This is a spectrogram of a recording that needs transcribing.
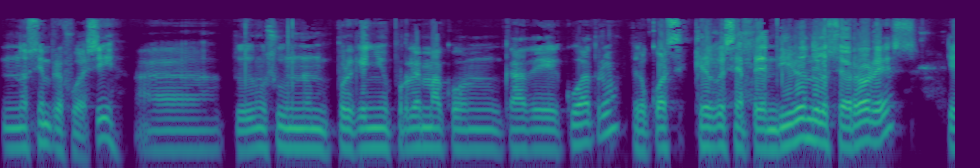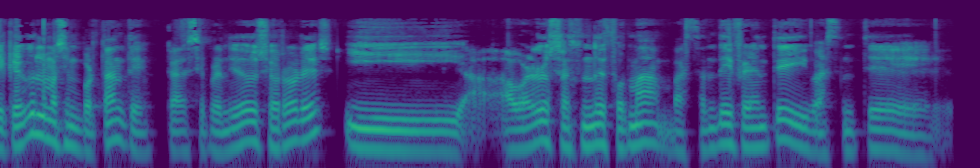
no siempre fue así. Ah, tuvimos un pequeño problema con KD4, de lo cual creo que se aprendieron de los errores, que creo que es lo más importante. Se aprendieron de los errores y ahora lo están haciendo de forma bastante diferente y bastante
